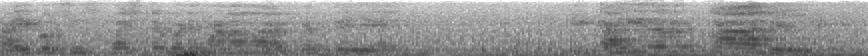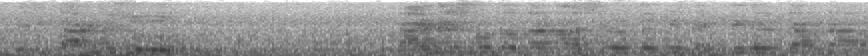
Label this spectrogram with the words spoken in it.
काही गोष्टी स्पष्टपणे म्हणायला हरकत नाही आहे की काही जण का आलेले त्याची कारणं शोधत होतो कारणं शोधताना अशी होतं की व्यक्तिगत कारणं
